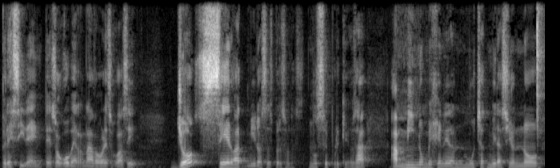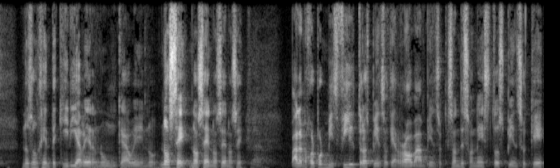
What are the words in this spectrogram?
presidentes o gobernadores o algo así yo cero admiro a esas personas. No sé por qué. O sea, a mí no me generan mucha admiración. No, no son gente que iría a ver nunca, güey. No, no sé, no sé, no sé, no sé. A lo mejor por mis filtros pienso que roban, pienso que son deshonestos, pienso que...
